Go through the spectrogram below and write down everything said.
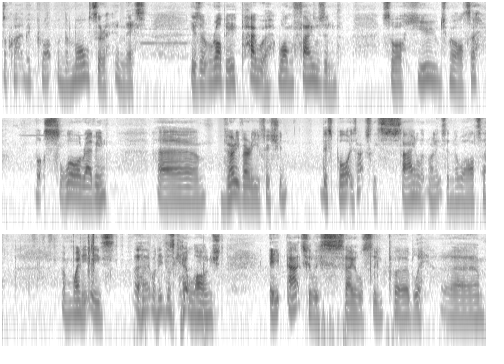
So quite a big problem. The motor in this is a Robbe Power 1000. So a huge motor, but slow revving. Um, very, very efficient. This boat is actually silent when it's in the water. And when it is, uh, when it does get launched, it actually sails superbly. Um,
